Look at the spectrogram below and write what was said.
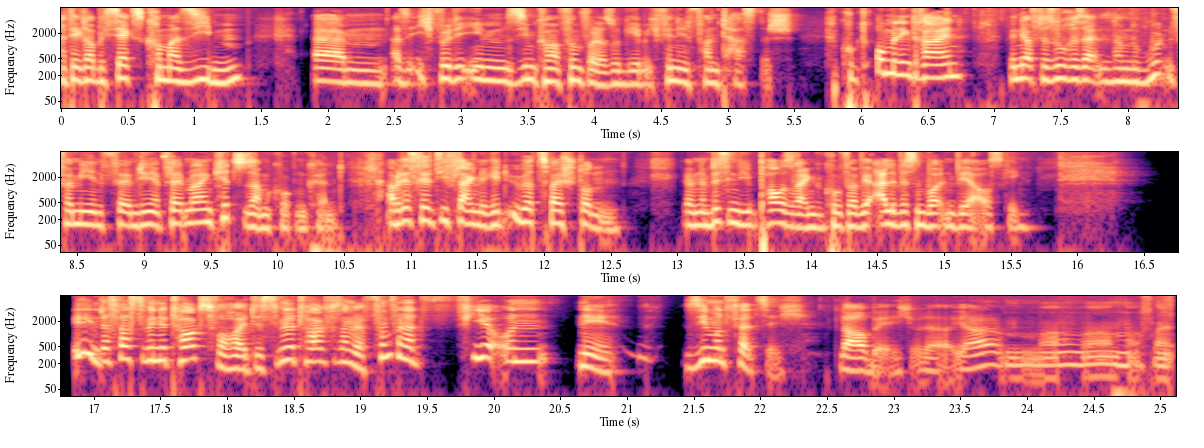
Hat er, glaube ich, 6,7. Ähm, also ich würde ihm 7,5 oder so geben. Ich finde ihn fantastisch. Guckt unbedingt rein, wenn ihr auf der Suche seid nach einem guten Familienfilm, den ihr vielleicht mit einem Kind zusammen gucken könnt. Aber der ist relativ lang, der geht über zwei Stunden. Wir haben ein bisschen in die Pause reingeguckt, weil wir alle wissen wollten, wie er ausging. Ihr Lieben, das war's Steven Talks für heute. Steven Talks, was haben wir? 504 und, nee, 47 glaube ich. Oder ja, mal, auf meine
